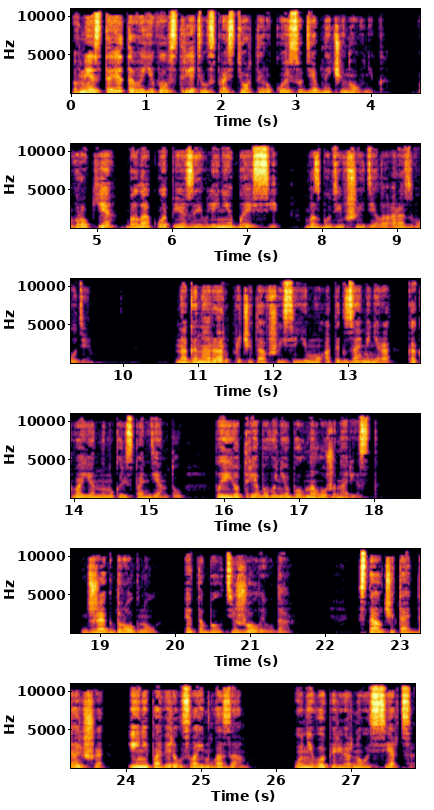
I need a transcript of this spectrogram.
Вместо этого его встретил с простертой рукой судебный чиновник. В руке была копия заявления Бесси, возбудившие дело о разводе. На гонорар, прочитавшийся ему от экзаменера, как военному корреспонденту, по ее требованию был наложен арест. Джек дрогнул. Это был тяжелый удар. Стал читать дальше и не поверил своим глазам. У него перевернулось сердце.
